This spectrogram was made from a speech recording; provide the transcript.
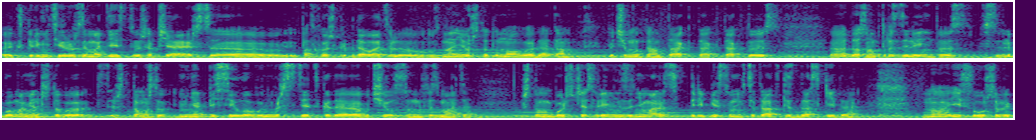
экспериментируешь, взаимодействуешь, общаешься, подходишь к преподавателю, узнаешь что-то новое, да, там, почему там так, так, так, то есть э, должно быть разделение, то есть в любой момент, чтобы, потому что меня бесило в университете, когда я учился на физмате, что мы большую часть времени занимались переписыванием в тетрадке с доски, да, но и слушали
